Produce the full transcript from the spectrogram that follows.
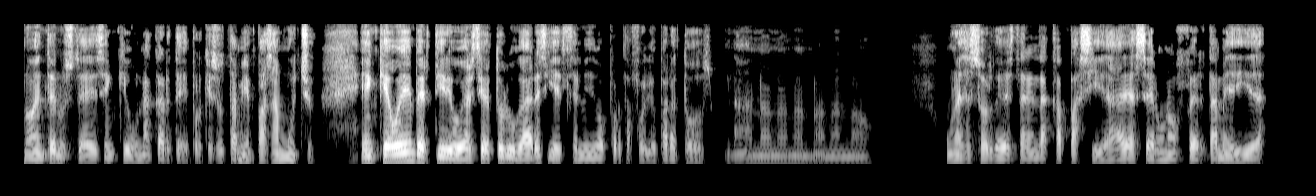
No entren ustedes en que una cartera, porque eso también pasa mucho. ¿En qué voy a invertir? Y voy a ciertos lugares y es el mismo portafolio para todos. No, no, no, no, no, no, no. Un asesor debe estar en la capacidad de hacer una oferta medida.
